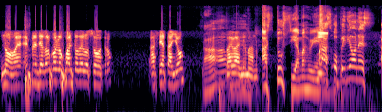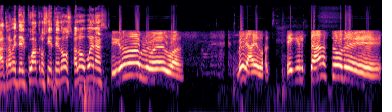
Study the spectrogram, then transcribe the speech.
No, eh, emprendedor con los cuartos de los otros. Así hasta yo. Ah, Bye, bye, mi hermano. Astucia, más bien. Más opiniones a través del 472. Aló, buenas. Diablo, Edward. Mira, Edward, en el caso de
